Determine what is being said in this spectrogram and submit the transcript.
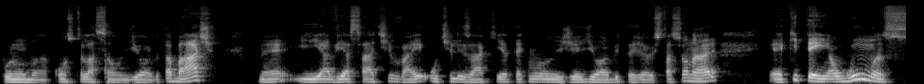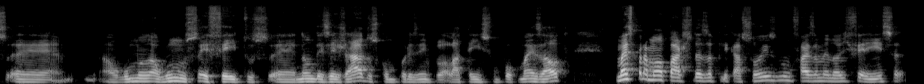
por uma constelação de órbita baixa, né, e a Viasat vai utilizar aqui a tecnologia de órbita geoestacionária, é, que tem algumas, é, alguma, alguns efeitos é, não desejados, como por exemplo a latência um pouco mais alta, mas para a maior parte das aplicações não faz a menor diferença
